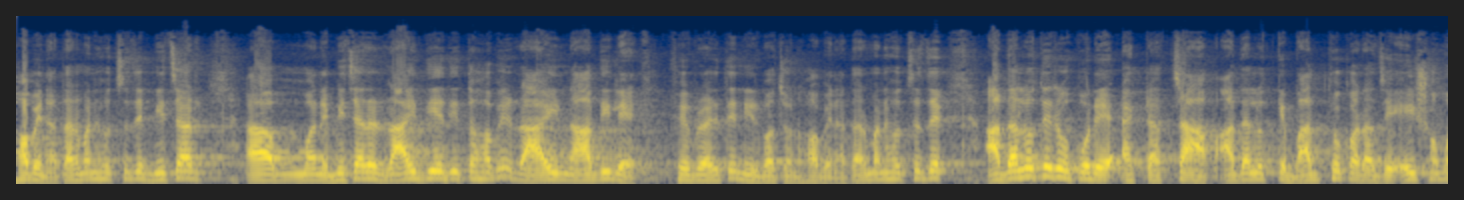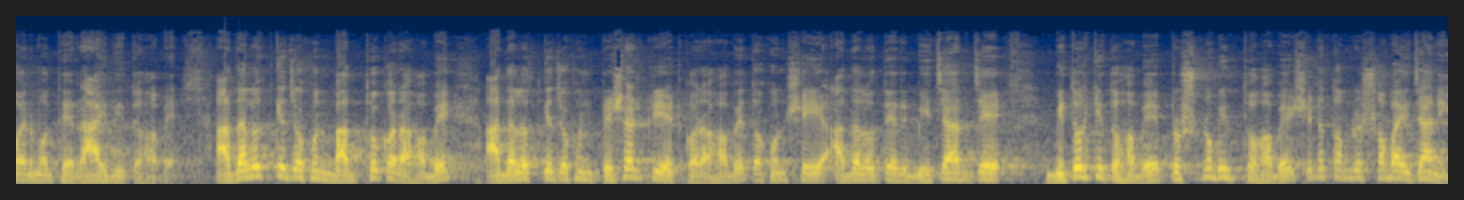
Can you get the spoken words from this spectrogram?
হবে না। তার মানে হচ্ছে যে বিচার মানে বিচারের রায় দিয়ে দিতে হবে, রায় না দিলে ফেব্রুয়ারিতে নির্বাচন হবে না। তার মানে হচ্ছে যে আদালতের ওপরে একটা চাপ, আদালতকে বাধ্য করা যে এই সময়ের মধ্যে রায় দিতে হবে। আদালতকে যখন বাধ্য করা হবে, আদালতকে যখন প্রেশার ক্রিয়েট করা হবে, তখন সেই আদালতের বিচার যে বিতর্কিত হবে, প্রশ্নবিদ্ধ হবে, সেটা তো আমরা সবাই জানি।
